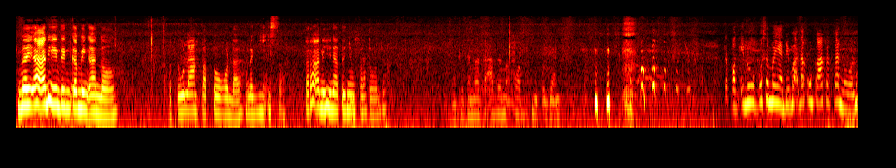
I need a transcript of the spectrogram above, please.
May aanihin din kaming ano, Patula. patola, nag-iisa. Tara, anihin natin yung patola. Makita mo sa agar makuhabis mo ko dyan. Kapag inubos naman yan, di ba na kung kakakanon.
